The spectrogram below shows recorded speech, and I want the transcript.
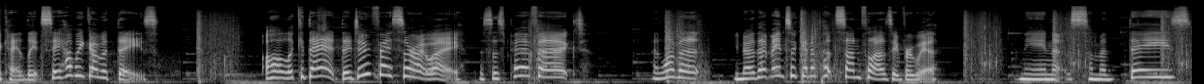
Okay, let's see how we go with these. Oh, look at that. They do face the right way. This is perfect. I love it. You know, that means we're going to put sunflowers everywhere. And then some of these.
